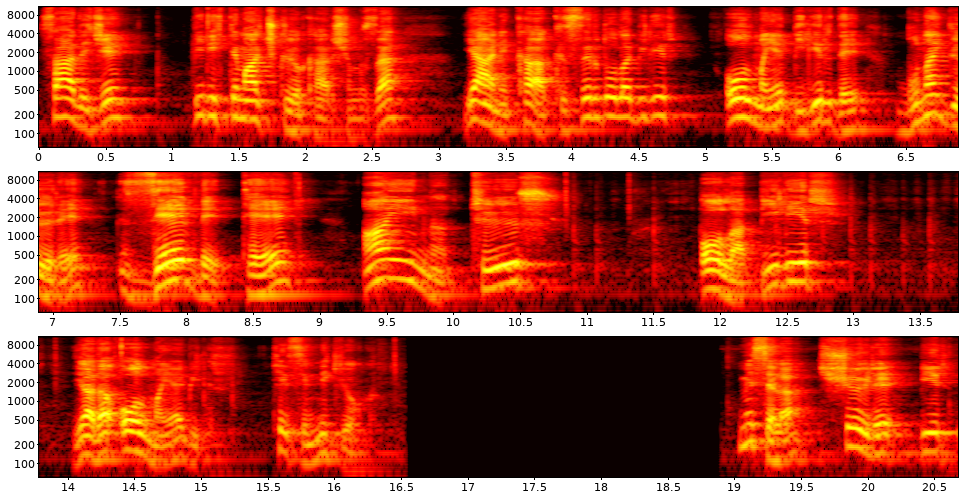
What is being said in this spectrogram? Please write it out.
sadece bir ihtimal çıkıyor karşımıza. Yani K kısır da olabilir, olmayabilir de buna göre Z ve T aynı tür olabilir ya da olmayabilir. Kesinlik yok. Mesela şöyle bir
